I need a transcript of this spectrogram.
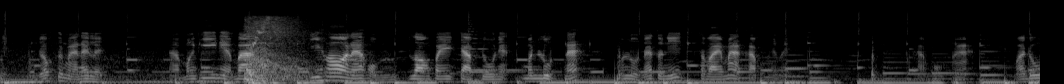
นี่ผมยกขึ้นมาได้เลยอ่าบางทีเนี่ยบางยี่ห้อนะ ผมลองไปจับดูเนี่ยมันหลุดนะ มันหลุดนะตัวนี้สบายมากครับเห็นไหม มาดู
